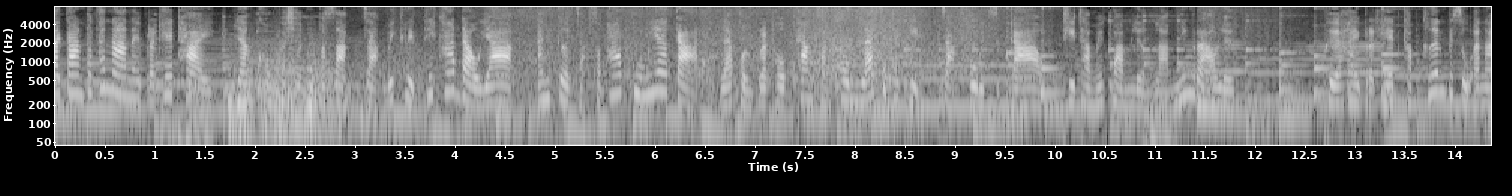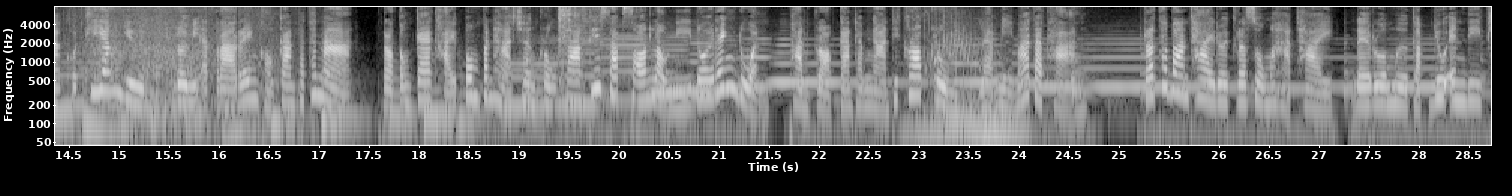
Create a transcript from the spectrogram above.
แต่การพัฒนาในประเทศไทยยังคงเผชิญอุปสรรคจากวิกฤตที่คาดเดายาก อันเกิดจากสภาพภูมิอากาศ และผลกระทบทางสังคมและเศรษฐกิจจากโควิด -19 ที่ทำให้ความเหลื่อมล้ำยิ่งร้าวลึก เพื่อให้ประเทศขับเคลื่อนไปสู่อนาคตที่ยั่งยืน โดยมีอัตราเร่งของการพัฒนา เราต้องแก้ไขปมปัญหาเชิงโครงสร้างที่ซับซ้อนเหล่านี้โดยเร่งด่วน ผ่านกรอบการทำงานที่ครอบคลุม และมีมาตรฐาน รัฐบาลไทยโดยกระทรวงมหาดไทย ได้ร่วมมือกับ UNDP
